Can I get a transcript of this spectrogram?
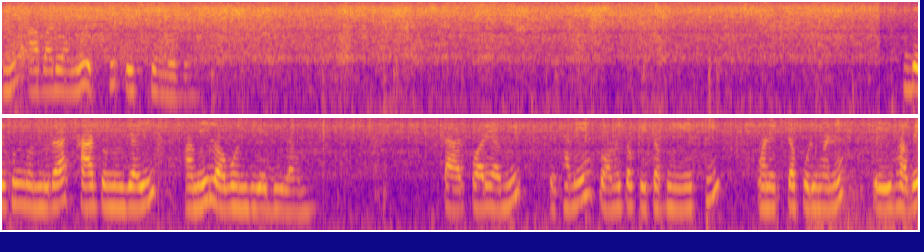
দিয়ে আবারও আমি একটু কষিয়ে নেব। দেখুন বন্ধুরা, স্বাদ অনুযায়ী আমি লবণ দিয়ে দিলাম। তারপরে আমি এখানে টমেটো কেচাপ নিয়েছি, অনেকটা পরিমাণে এইভাবে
